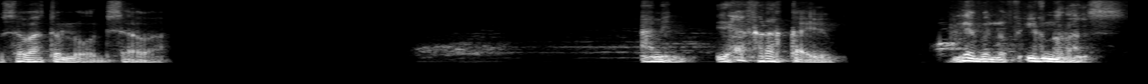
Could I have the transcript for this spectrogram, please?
sabaatoloo disaaba I mean يحفرك level of ignorance.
